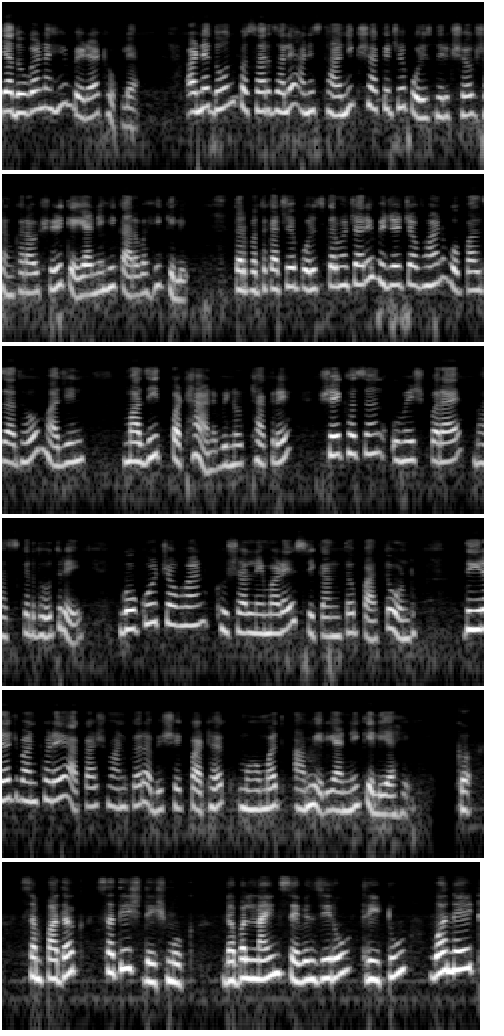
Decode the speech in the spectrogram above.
या दोघांनाही बेड्या ठोकल्या. अन्य दोन पसार झाले आणि स्थानिक शाखेचे पोलीस निरीक्षक शंकरराव शेळके यांनी ही कारवाई केली. तर पथकाचे पोलीस कर्मचारी विजय चव्हाण गोपाल जाधव माजिन माजीद पठाण विनोद ठाकरे शेख हसन उमेश पराय भास्कर धोत्रे गोकुळ चव्हाण खुशाल नेमाडे श्रीकांत पातोंड धीरज वानखडे आकाश मानकर अभिषेक पाठक मोहम्मद आमिर यांनी केली आहे. संपादक Satish Deshmukh double nine seven zero three two one eight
